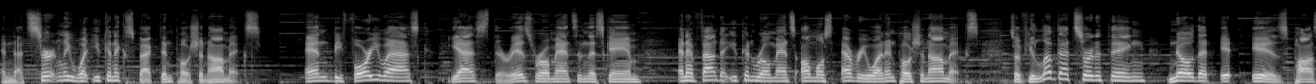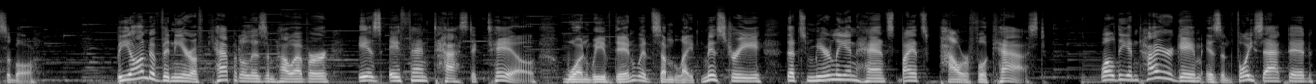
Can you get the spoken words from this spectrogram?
and that's certainly what you can expect in Potionomics. And before you ask, yes, there is romance in this game, and I've found that you can romance almost everyone in Potionomics. So if you love that sort of thing, know that it is possible. Beyond a veneer of capitalism, however, is a fantastic tale, one weaved in with some light mystery that's merely enhanced by its powerful cast. While the entire game isn't voice acted,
